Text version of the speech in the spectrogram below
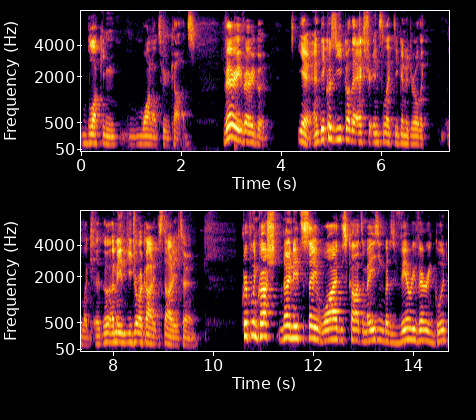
blocking one or two cards. Very, very good. Yeah, and because you've got the extra intellect, you're going to draw the like. Uh, I mean, you draw a card at the start of your turn. Crippling Crush. No need to say why this card's amazing, but it's very, very good,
